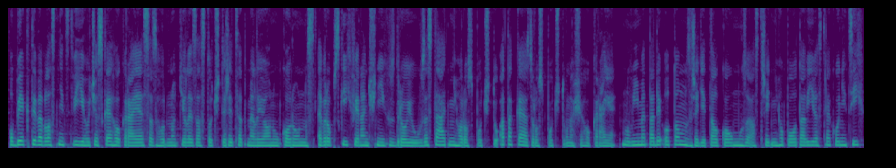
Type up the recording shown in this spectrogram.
Objekty ve vlastnictví jeho českého kraje se zhodnotily za 140 milionů korun z evropských finančních zdrojů, ze státního rozpočtu a také z rozpočtu našeho kraje. Mluvíme tady o tom s ředitelkou Muzea středního Poutaví ve Strakonicích,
